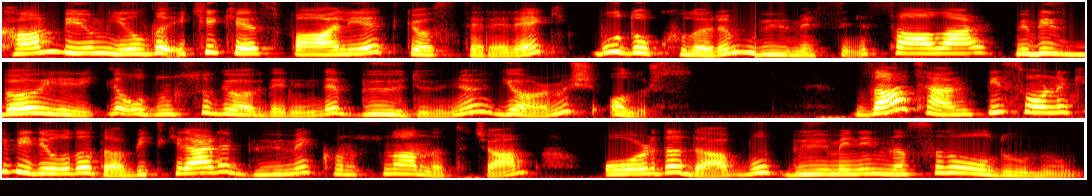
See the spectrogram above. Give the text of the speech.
Kambiyum yılda iki kez faaliyet göstererek bu dokuların büyümesini sağlar ve biz böylelikle odunsu gövdenin de büyüdüğünü görmüş oluruz. Zaten bir sonraki videoda da bitkilerde büyüme konusunu anlatacağım. Orada da bu büyümenin nasıl olduğunu,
